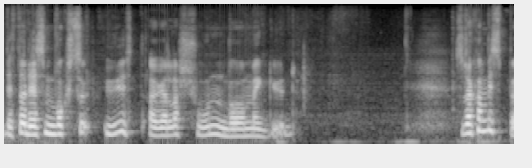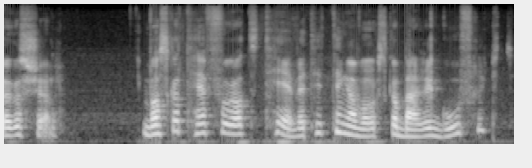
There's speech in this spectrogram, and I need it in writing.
Dette er det som vokser ut av relasjonen vår med Gud. Så da kan vi spørre oss sjøl hva skal til for at TV-tittinga vår skal bære god frykt?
